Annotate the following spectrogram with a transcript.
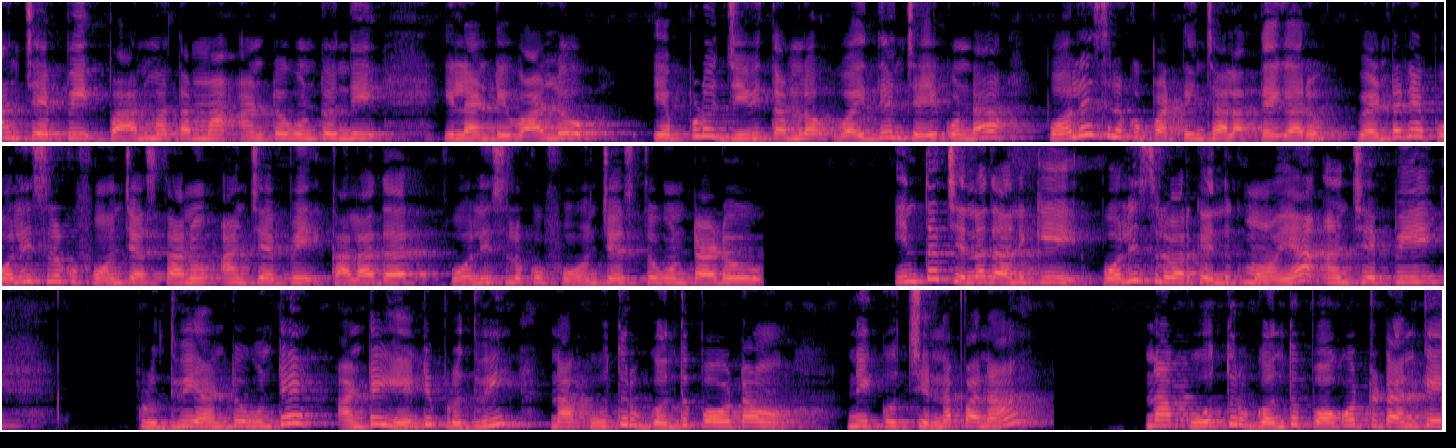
అని చెప్పి భానుమతమ్మ అంటూ ఉంటుంది. ఇలాంటి వాళ్ళు ఎప్పుడూ జీవితంలో వైద్యం చేయకుండా పోలీసులకు పట్టించాలి అత్తయ్య గారు. వెంటనే పోలీసులకు ఫోన్ చేస్తాను అని చెప్పి కళాధర్ పోలీసులకు ఫోన్ చేస్తూ ఉంటాడు. ఇంత చిన్నదానికి పోలీసుల వరకు ఎందుకు మోయా అని చెప్పి పృథ్వీ అంటూ ఉంటే అంటే ఏంటి పృథ్వీ? నా కూతురు గొంతు పోవటం నీకు చిన్న పనా? నా కూతురు గొంతు పోగొట్టడానికే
